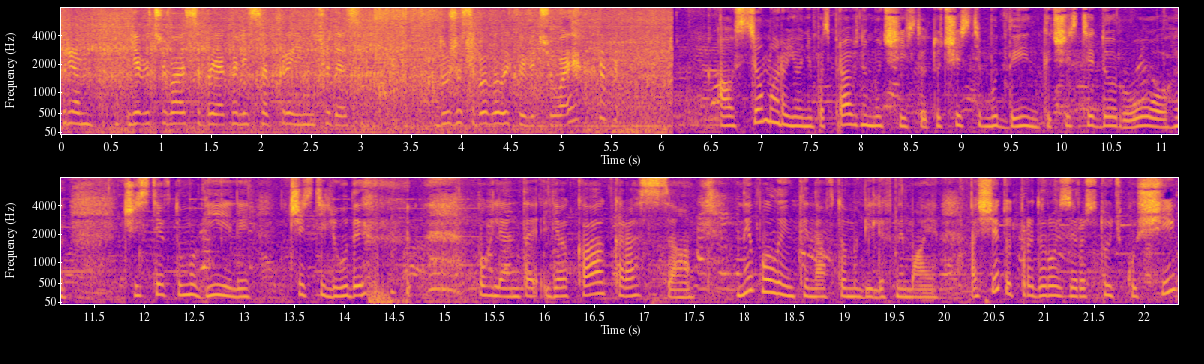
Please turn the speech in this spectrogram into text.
Прям я відчуваю себе як Аліса в країні чудес. Дуже себе великою відчуваю. А ось в цьому районі по-справжньому чисто. Тут чисті будинки, чисті дороги, чисті автомобілі, чисті люди. Погляньте, яка краса. Ні полинки на автомобілях немає. А ще тут при дорозі ростуть кущі,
